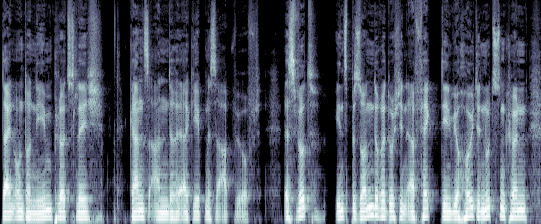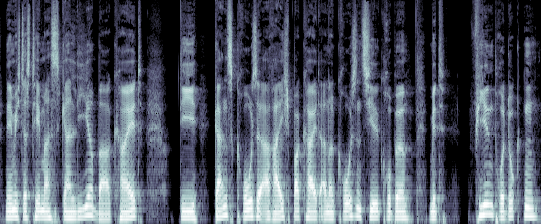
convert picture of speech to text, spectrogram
dein Unternehmen plötzlich ganz andere Ergebnisse abwirft. Es wird insbesondere durch den Effekt, den wir heute nutzen können, nämlich das Thema Skalierbarkeit, die ganz große Erreichbarkeit einer großen Zielgruppe mit vielen Produkten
